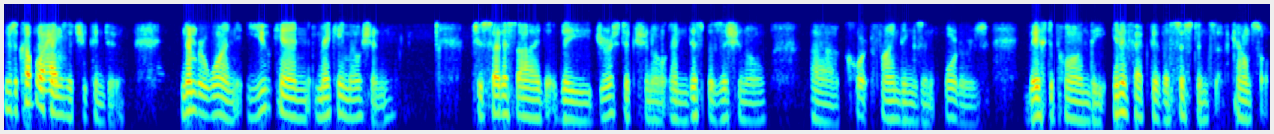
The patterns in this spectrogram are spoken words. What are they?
There's a couple of things that you can do. Number one, you can make a motion to set aside the jurisdictional and dispositional uh, court findings and orders based upon the ineffective assistance of counsel.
